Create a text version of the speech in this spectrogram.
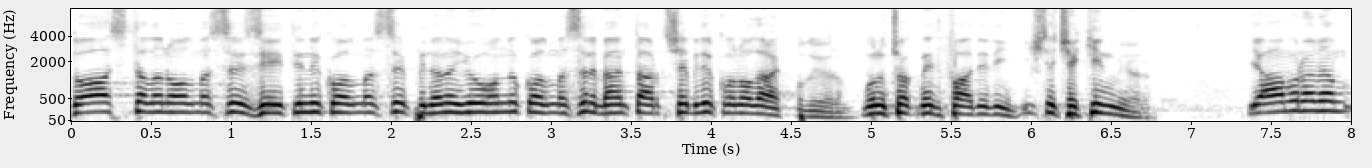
doğa sit alanı olması, zeytinlik olması, planın yoğunluk olmasını ben tartışabilir konu olarak buluyorum. Bunu çok net ifade edeyim. İşte çekinmiyorum. Yağmur Hanım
